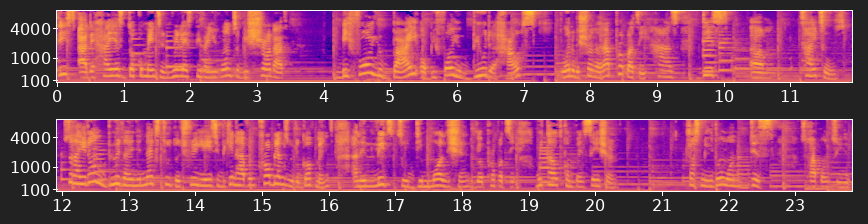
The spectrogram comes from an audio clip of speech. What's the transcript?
These are the highest documents in real estate, and you want to be sure that before you buy or before you build a house, you want to be sure that that property has this um, titles so that you don't build and in the next two to three years you begin having problems with the government and it leads to demolition of your property without compensation. Trust me, you don't want this to happen to you.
